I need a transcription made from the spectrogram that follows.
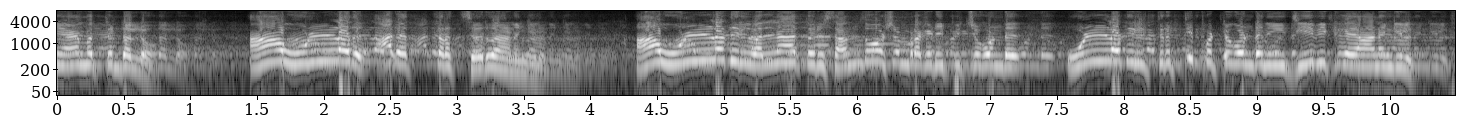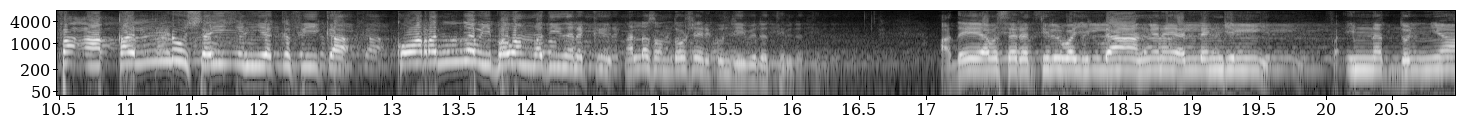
നിയമത്തുണ്ടല്ലോ ആ ഉള്ളത് അതെത്ര ചെറുതാണെങ്കിലും ആ ഉള്ളതിൽ വല്ലാത്തൊരു സന്തോഷം പ്രകടിപ്പിച്ചുകൊണ്ട് ഉള്ളതിൽ തൃപ്തിപ്പെട്ടുകൊണ്ട് നീ ജീവിക്കുകയാണെങ്കിൽ. കുറഞ്ഞ വിഭവം മതി നിനക്ക്. നല്ല സന്തോഷമായിരിക്കും ജീവിതത്തിൽ. അതേ അവസരത്തിൽ വയ്യില്ല അങ്ങനെ അല്ലെങ്കിൽ ഇന്ന ദുന്യാ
